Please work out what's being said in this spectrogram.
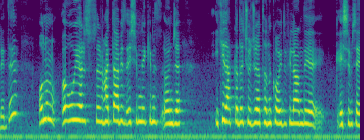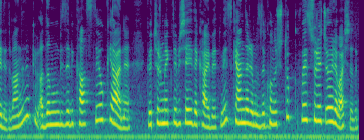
dedi. Onun o uyarısı üzerine hatta biz eşimle ikimiz önce iki dakikada çocuğa tanı koydu falan diye eşim şey dedi. Ben dedim ki adamın bize bir kastı yok yani. Götürmekte bir şey de kaybetmeyiz. Kendi aramızda konuştuk ve süreç öyle başladık.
